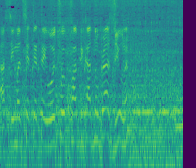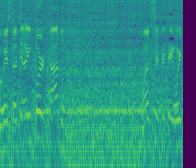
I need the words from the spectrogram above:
acima de 78 foi fabricado no Brasil, né? O restante era importado. Ano de 78.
